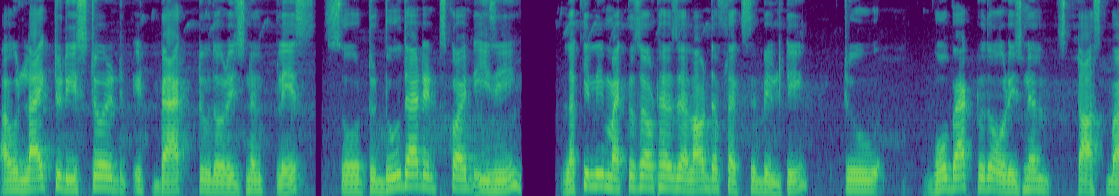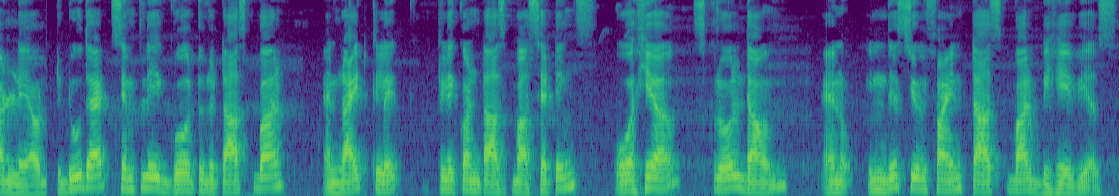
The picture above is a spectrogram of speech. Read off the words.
I would like to restore it back to the original place. So to do that it's quite easy. Luckily Microsoft has allowed the flexibility to go back to the original taskbar layout. To do that simply go to the taskbar and right click click on taskbar settings. Over here scroll down and in this you'll find taskbar behaviors.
